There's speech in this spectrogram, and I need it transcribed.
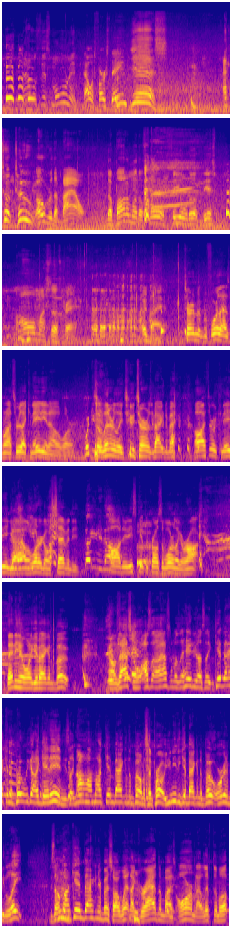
that was this morning. That was first thing? Yes. I took two over the bow. The bottom of the floor filled up this. All my stuff's trashed. It was bad. Tournament before that is when I threw that Canadian out of the water. So literally two turns back to back. Oh, I threw a Canadian guy out of the water going 70. No, you did not. Oh, dude, he skipped across the water like a rock. Then he didn't want to get back in the boat. And I was asking, I was I asked him, I was like, hey, dude, I was like, get back in the boat. We gotta get in. He's like, no, I'm not getting back in the boat. I said, bro, you need to get back in the boat. We're gonna be late. He's like, I'm not getting back in your boat. So I went and I grabbed him by his arm and I lifted him up.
